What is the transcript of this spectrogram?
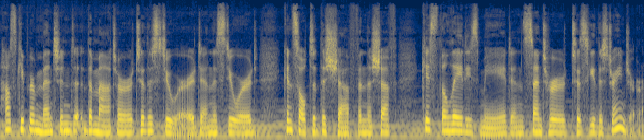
housekeeper mentioned the matter to the steward, and the steward consulted the chef, and the chef kissed the lady's maid and sent her to see the stranger.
